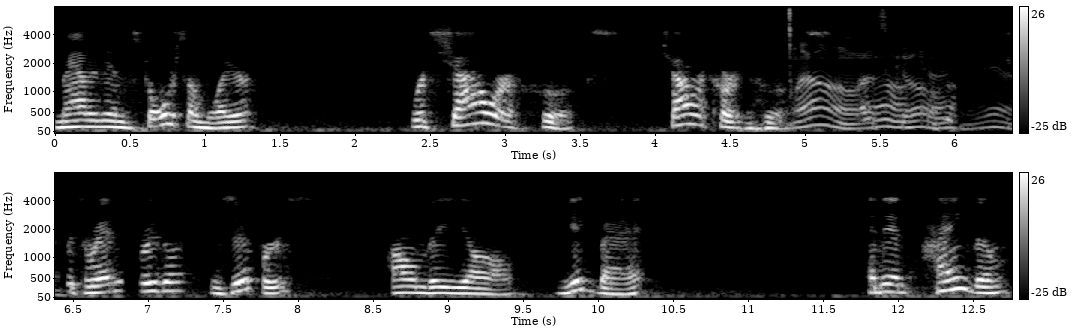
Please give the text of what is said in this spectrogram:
mounted in the store somewhere with shower hooks, shower curtain hook. Oh, that's Oh, cool. okay. Yeah. We thread it through the zippers on the uh, gig bag and then hang them,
